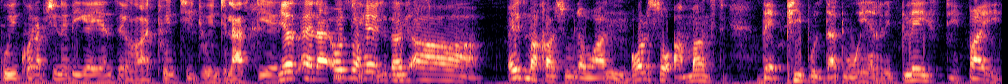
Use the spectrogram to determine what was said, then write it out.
kui corruption yenzeka 2020 last year. yes and i also heard that uh Ace Magashule was Hmm. also amongst the people that were replaced by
